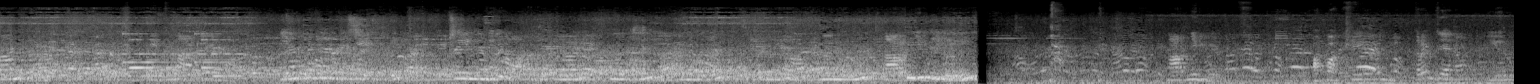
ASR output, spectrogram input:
one. യാത്രക്കാരുടെ ശ്രദ്ധയ്ക്ക് ട്രെയിൻ നമ്പർ പൂജ്യം തിരുനെല്ലി പക്ഷേ ഇത്രയും ജനം ഈ ഒരു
